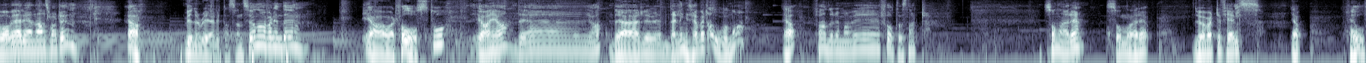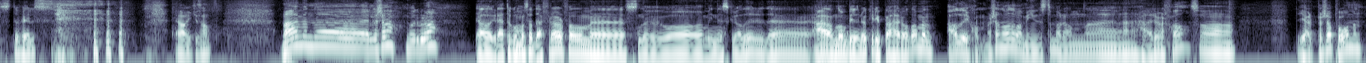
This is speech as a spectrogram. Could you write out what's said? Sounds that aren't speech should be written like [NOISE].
Da var vi her igjen, Hans Martin. Ja. Begynner det å bli litt lita stund siden nå, for din del. ja, i hvert fall oss to. Ja ja, det, ja, det, er, det er lenge siden jeg har vært alle nå. Ja, Fader, det må vi få til snart. Sånn er det. sånn er det. Du har vært til fjells. Ja. Fjells til fjells. [LAUGHS] Ja, ikke sant? Nei, men uh, ellers, ja. Går det bra? Ja, det er greit å komme seg derfra, i hvert fall med snø og minusgrader. Det, ja, nå begynner det å krype her òg, da, men Ja, det kommer seg nå. Det var minus til morgenen eh, her i hvert fall. Så det hjelper seg på, men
